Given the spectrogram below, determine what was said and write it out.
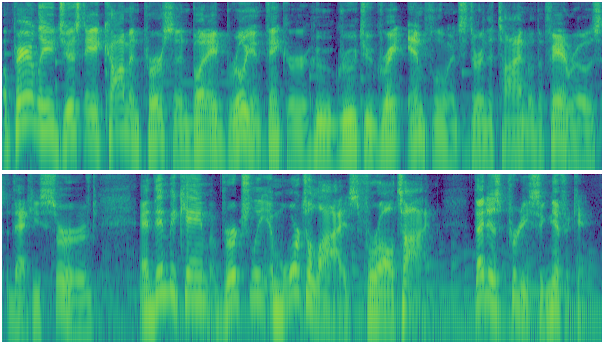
Apparently just a common person, but a brilliant thinker who grew to great influence during the time of the pharaohs that he served, and then became virtually immortalized for all time. That is pretty significant.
